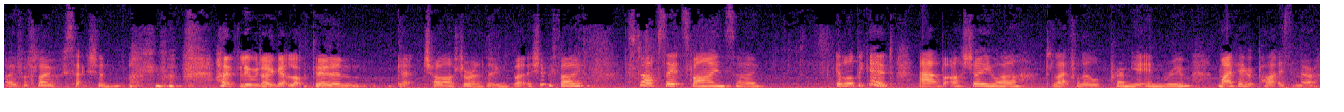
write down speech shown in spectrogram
overflow section. Hopefully we don't get locked in and get charged or anything, but it should be fine. Staff say it's fine, so it'll be good. Uh, but I'll show you our delightful little Premier Inn room. My favourite part is the mirror.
